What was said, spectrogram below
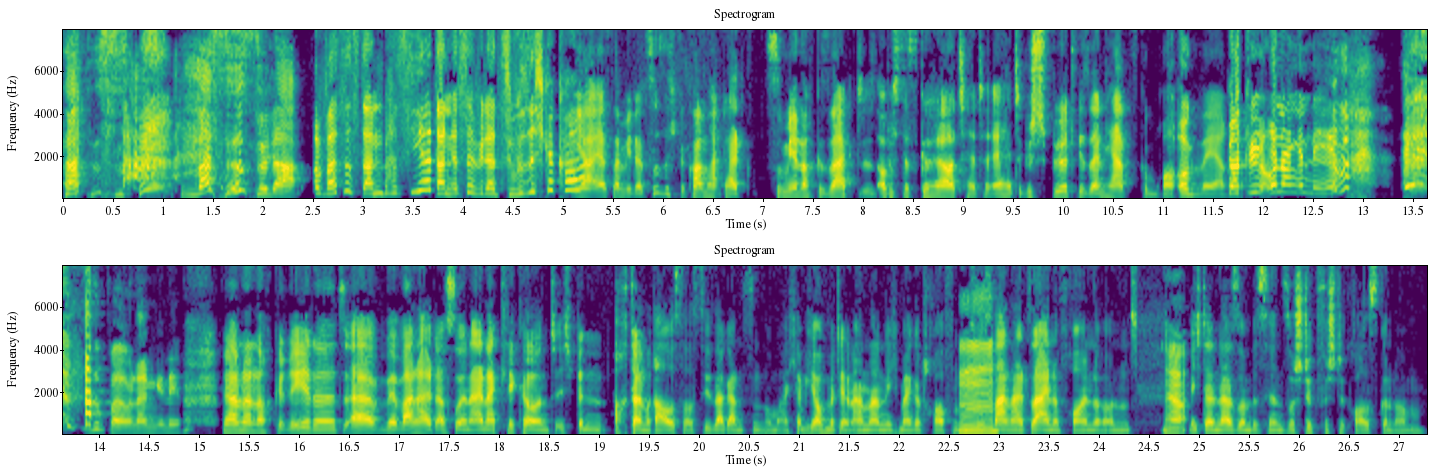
Was? Was tust du da? Und was ist dann passiert? Dann ist er wieder zu sich gekommen? Ja, er ist dann wieder zu sich gekommen, hat halt zu mir noch gesagt, ob ich das gehört hätte. Er hätte gespürt, wie sein Herz gebrochen Oh wäre. Gott, wie unangenehm. Super unangenehm. Wir haben dann noch geredet. Äh, wir waren halt auch so in einer Clique und ich bin auch dann raus aus dieser ganzen Nummer. Ich habe mich auch mit den anderen nicht mehr getroffen. und So, Mhm. es waren halt seine Freunde und Ja, mich dann da so ein bisschen so Stück für Stück rausgenommen.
